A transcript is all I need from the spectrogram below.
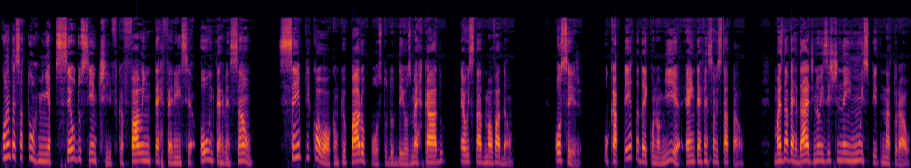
quando essa turminha pseudocientífica fala em interferência ou intervenção, sempre colocam que o par oposto do Deus mercado é o Estado malvadão. Ou seja, o capeta da economia é a intervenção estatal. Mas na verdade não existe nenhum espírito natural.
